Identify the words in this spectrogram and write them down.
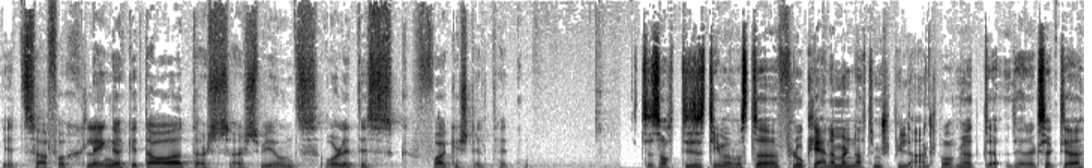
jetzt einfach länger gedauert, als, als wir uns alle das vorgestellt hätten. Ist das auch dieses Thema, was der Flo Kleiner mal nach dem Spiel angesprochen hat? Der, der hat gesagt, ja,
